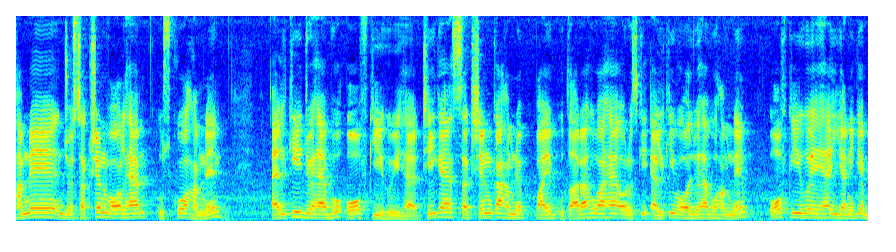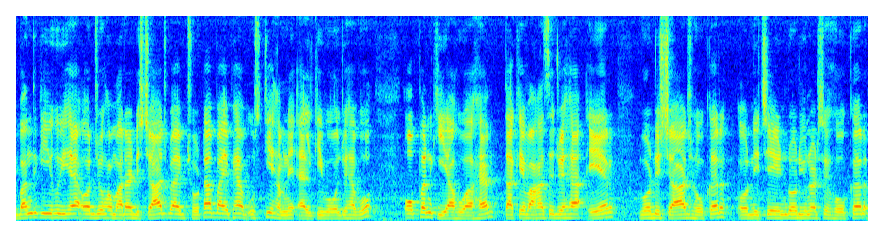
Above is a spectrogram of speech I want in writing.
हमने जो सक्शन वॉल है, उसको हमने एल की जो है वो ऑफ़ की हुई है। ठीक है? सक्शन का हमने पाइप उतारा हुआ है और उसकी एल की वॉल जो है वो हमने ऑफ़ की हुई है, यानी कि बंद की हुई है और जो हमारा डिस्चार्ज पाइप छोटा पाइप है, उसकी हमने एल की वॉल जो है वो ओपन किया हुआ है, ताकि वहाँ से जो है एयर वो डिस्चार्ज होकर और नीचे इंडोर यूनिट से होकर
